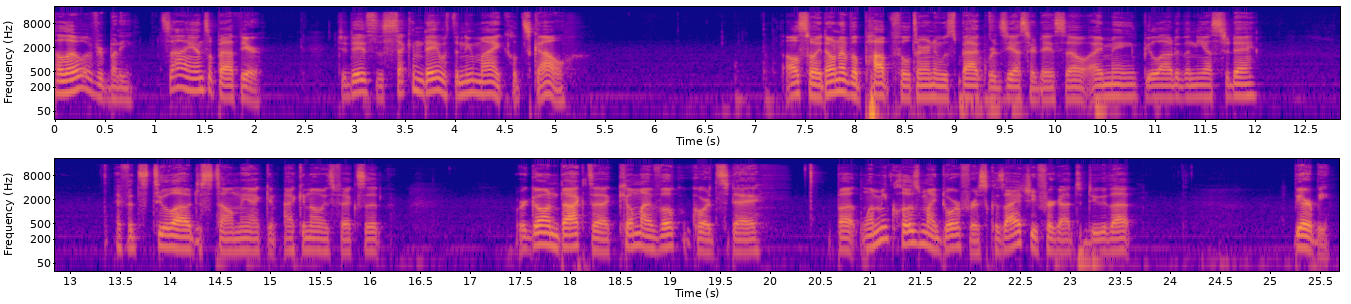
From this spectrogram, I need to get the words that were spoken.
Hello, everybody. It's I, Enzopathe here. Today's the second day with the new mic. Let's go. Also, I don't have a pop filter and it was backwards yesterday, so I may be louder than yesterday. If it's too loud, just tell me. I can I can always fix it. We're going back to kill my vocal cords today. But let me close my door first, because I actually forgot to do that. BRB.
